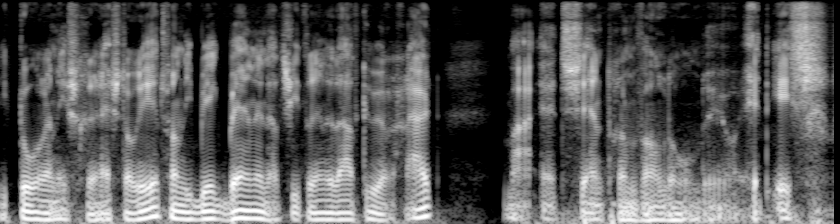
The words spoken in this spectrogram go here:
Die toren is gerestaureerd van die Big Ben en dat ziet er inderdaad keurig uit. Maar het centrum van Londen, joh, het is.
